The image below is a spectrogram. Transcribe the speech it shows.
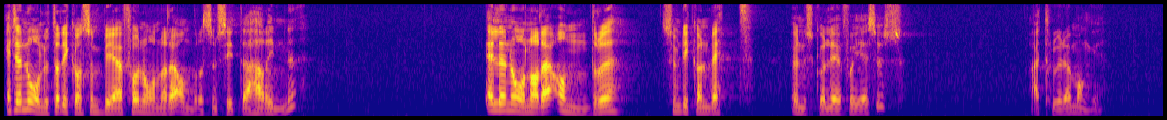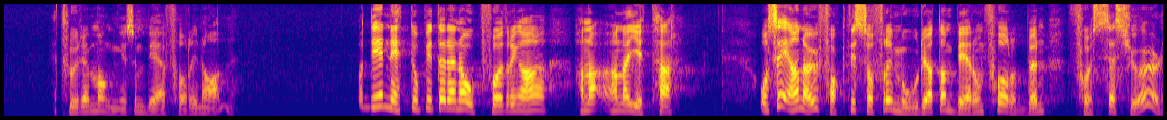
Er det noen av dere som ber for noen av de andre som sitter her inne? Eller noen av de andre som dere vet ønsker å leve for Jesus? Jeg tror det er mange. Jeg tror det er mange som ber for en annen. Og Det er nettopp etter denne oppfordringa han, han, har gitt her. Og så er han òg faktisk så frimodig at han ber om forbønn for seg sjøl.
